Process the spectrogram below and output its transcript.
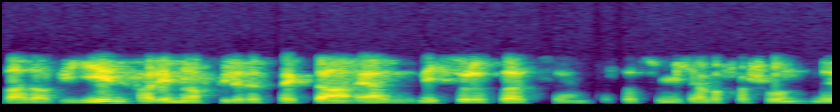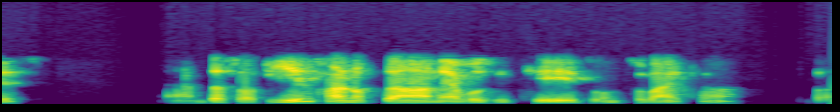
war auf jeden Fall immer noch viel Respekt da. Ja, es ist nicht so, dass das, dass das für mich einfach verschwunden ist. Ähm, das war auf jeden Fall noch da, Nervosität und so weiter. Das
